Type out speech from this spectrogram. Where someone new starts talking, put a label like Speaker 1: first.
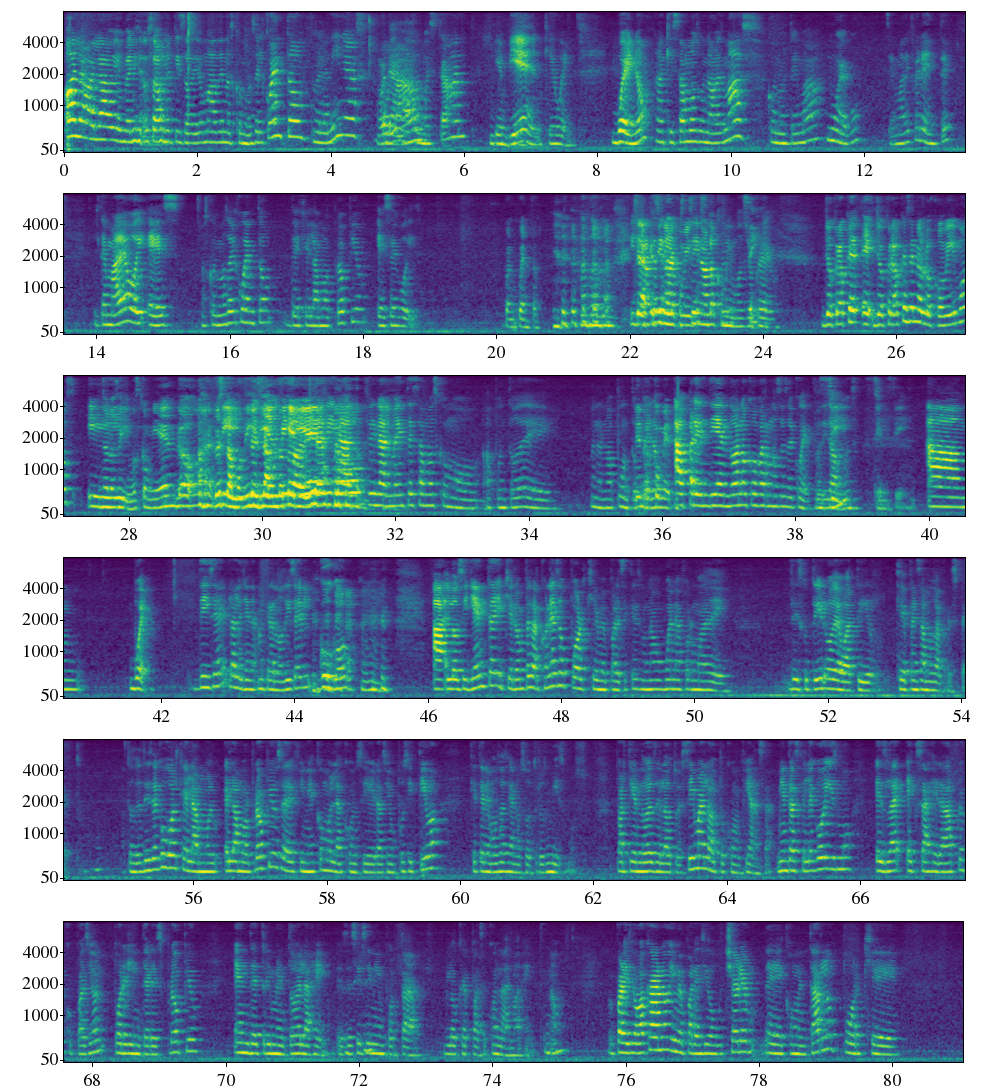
Speaker 1: Hola, hola, bienvenidos a un episodio más de Nos Comemos el Cuento. Hola niñas.
Speaker 2: Hola.
Speaker 1: ¿Cómo están?
Speaker 2: Bien, bien.
Speaker 1: Qué bueno. Bueno, aquí estamos una vez más con un tema nuevo, tema diferente. El tema de hoy es, nos comemos el cuento de que el amor propio es egoísmo.
Speaker 3: Buen cuento.
Speaker 1: Y
Speaker 2: ¿Será que
Speaker 1: si
Speaker 2: no
Speaker 1: no,
Speaker 2: lo comimos?
Speaker 1: sí, no lo comimos, yo creo.
Speaker 2: Yo creo que eh, yo creo que se nos lo comimos y
Speaker 3: No lo seguimos comiendo,
Speaker 2: No,
Speaker 3: lo
Speaker 2: sí,
Speaker 3: estamos digiriendo
Speaker 2: estamos
Speaker 3: todavía.
Speaker 1: Final- finalmente estamos como a punto de, bueno, no a punto,
Speaker 2: De
Speaker 1: pero aprendiendo a no comernos ese cuento, digamos.
Speaker 2: Sí, sí.
Speaker 1: Am, bueno, dice la leyenda, mentira, no dice el Google a lo siguiente y quiero empezar con eso porque me parece que es una buena forma de discutir o debatir qué pensamos al respecto. Entonces dice Google que el amor, el amor propio se define como la consideración positiva que tenemos hacia nosotros mismos, partiendo desde la autoestima y la autoconfianza, mientras que el egoísmo es la exagerada preocupación por el interés propio en detrimento del ajeno, es decir, sin importar lo que pase con la demás gente, ¿no? Me pareció bacano y me pareció chévere eh, comentarlo porque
